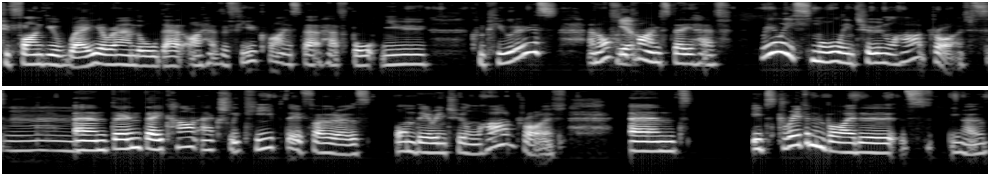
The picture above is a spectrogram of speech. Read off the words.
to find your way around all that i have a few clients that have bought new computers and oftentimes they have really small internal hard drives. Mm, and then they can't actually keep their photos on their internal hard drive. And it's driven by the you know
